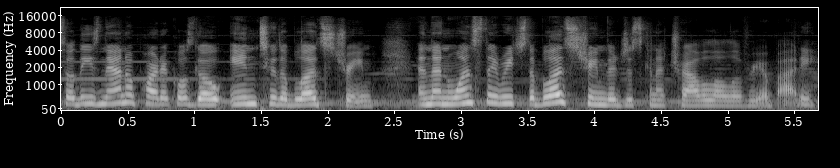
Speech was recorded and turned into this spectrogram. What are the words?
So these nanoparticles go into the bloodstream. And then once they reach the bloodstream, they're just going to travel all over your body.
